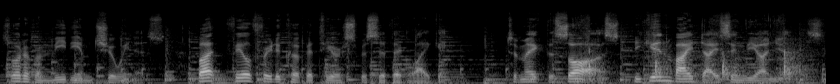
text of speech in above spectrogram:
sort of a medium chewiness, but feel free to cook it to your specific liking. To make the sauce, begin by dicing the onions,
